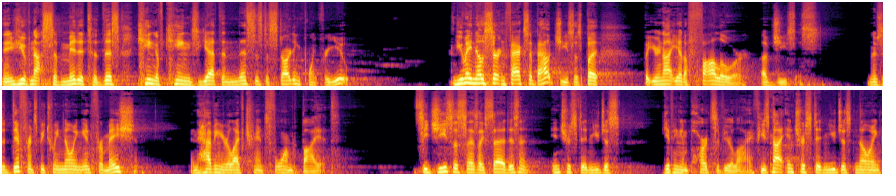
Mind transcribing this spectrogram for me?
and if you have not submitted to this King of kings yet, then this is the starting point for you. You may know certain facts about Jesus, but, but you're not yet a follower of Jesus. And there's a difference between knowing information and having your life transformed by it. See, Jesus, as I said, isn't interested in you just giving him parts of your life. He's not interested in you just knowing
